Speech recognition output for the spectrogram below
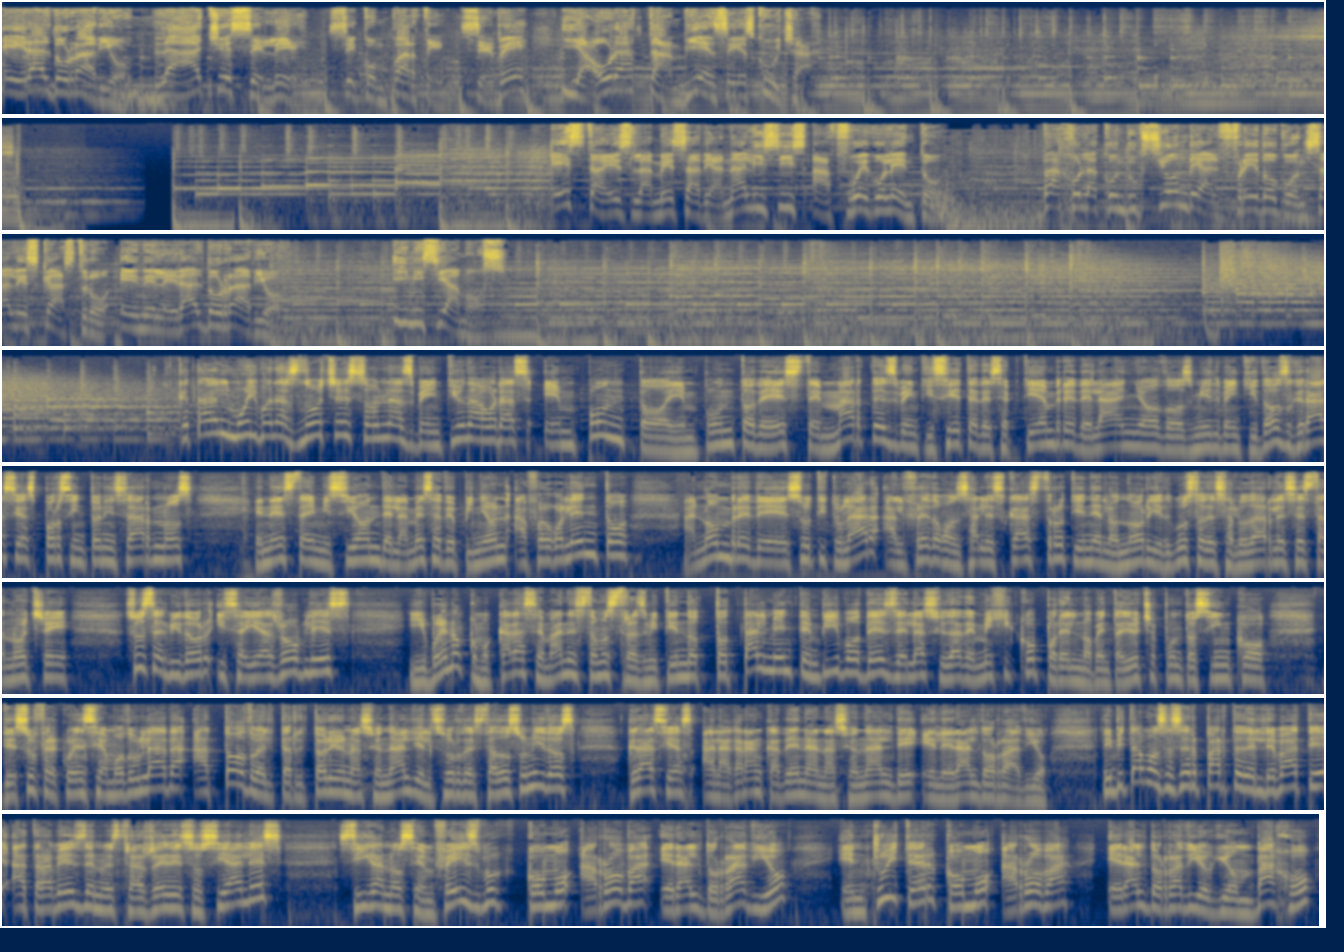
Heraldo Radio, la H se lee, se comparte, se ve y ahora también se escucha. Esta es la mesa de análisis a fuego lento, bajo la conducción de Alfredo González Castro en el Heraldo Radio. Iniciamos. ¿Qué tal? Muy buenas noches. Son las 21 horas en punto, en punto de este martes 27 de septiembre del año 2022. Gracias por sintonizarnos en esta emisión de la Mesa de Opinión a Fuego Lento. A nombre de su titular, Alfredo González Castro, tiene el honor y el gusto de saludarles esta noche su servidor Isaías Robles. Y bueno, como cada semana estamos transmitiendo totalmente en vivo desde la Ciudad de México por el 98.5 de su frecuencia modulada a todo el territorio nacional y el sur de Estados Unidos, gracias a la gran cadena nacional de El Heraldo Radio. Le invitamos a ser parte del debate a través de nuestras redes sociales. Síganos en Facebook como arroba Heraldo Radio, en Twitter como arroba Heraldo Radio-bajo,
